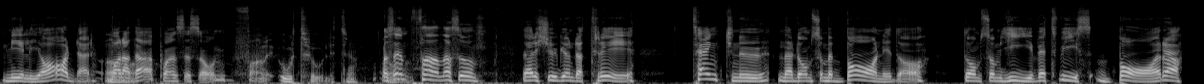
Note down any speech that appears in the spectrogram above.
Miljarder bara Ja. där på en säsong. Fan, det är otroligt. Ja. Och sen fan alltså, det här är 2003. Tänk nu när de som är barn idag, de som givetvis bara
